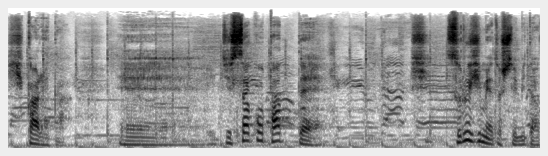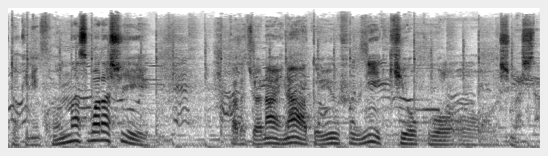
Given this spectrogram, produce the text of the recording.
惹かれた、えー、実際こう立って鶴姫として見た時にこんな素晴らしい形はないなというふうに記憶をしました。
